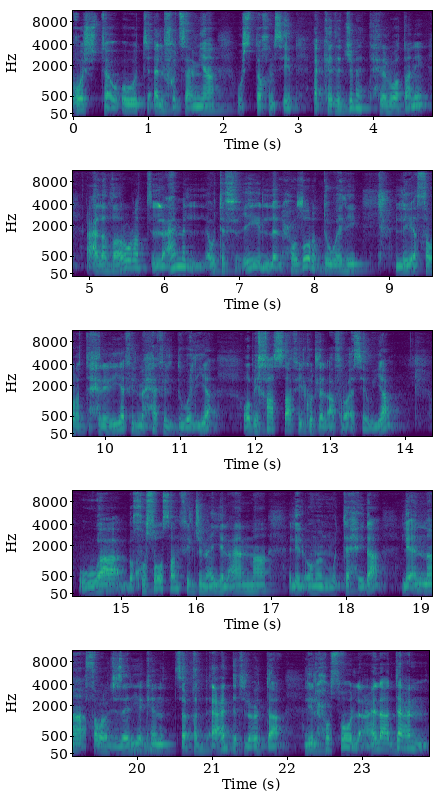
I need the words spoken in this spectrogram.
غشت أو أوت 1956 أكدت جبهة التحرير الوطني على ضرورة العمل أو تفعيل الحضور الدولي للثورة التحريرية في المحافل الدولية وبخاصة في الكتلة الأفرو أسيوية وخصوصا في الجمعية العامة للأمم المتحدة لأن الثورة الجزائرية كانت قد أعدت العدة للحصول على دعم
